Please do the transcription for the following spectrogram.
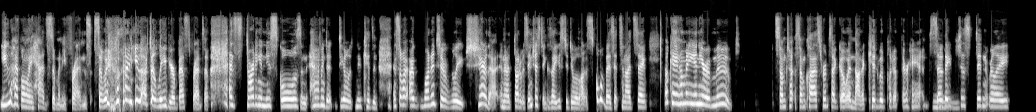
you have only had so many friends. So when you have to leave your best friends so, and starting in new schools and having to deal with new kids. And, and so I, I wanted to really share that. And I thought it was interesting because I used to do a lot of school visits and I'd say, okay, how many in here have moved? Some, t- some classrooms I'd go in, not a kid would put up their hand. So mm. they just didn't really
